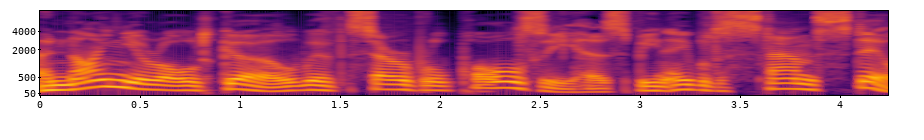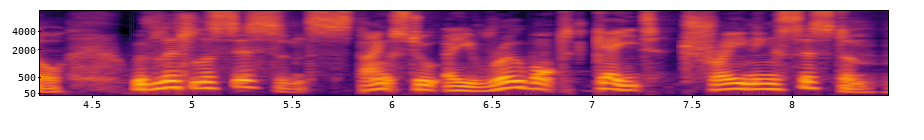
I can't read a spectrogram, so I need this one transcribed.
A nine year old girl with cerebral palsy has been able to stand still with little assistance thanks to a robot gait training system.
